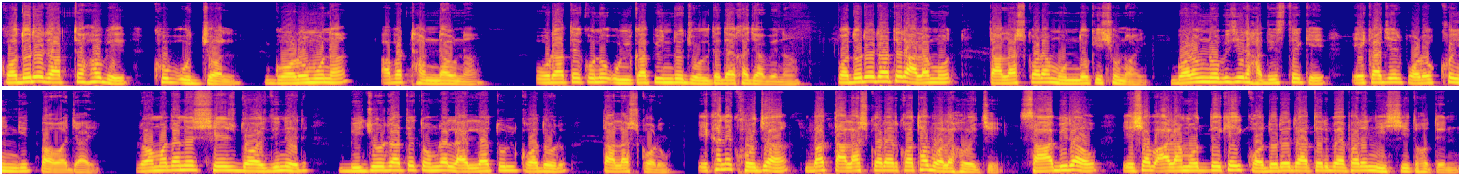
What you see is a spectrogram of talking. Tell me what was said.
কদরের রাতটা হবে খুব উজ্জ্বল। গরমও না, আবার ঠান্ডাও না। ও রাতে কোনো উল্কাপিণ্ড জ্বলতে দেখা যাবে না। কদরের রাতের আলামত, তালাশ করা মন্দ কিছু নয়। বরং নবীজির হাদিস থেকে এ কাজের পরোক্ষ ইঙ্গিত পাওয়া যায়। রমাদানের শেষ দশ দিনের বিজোর রাতে তোমরা লাইলাতুল কদর তালাশ করো। এখানে খোঁজা বা তালাশ করার কথা বলা হয়েছে। সাহাবিরাও এসব আলামত দেখেই কদরের রাতের ব্যাপারে নিশ্চিত হতেন।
